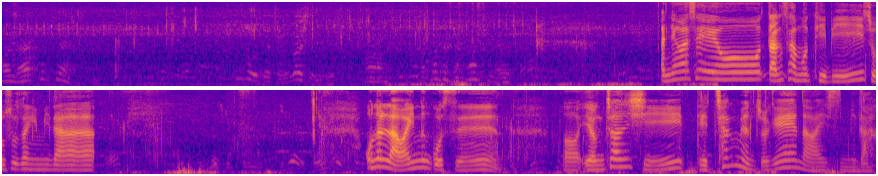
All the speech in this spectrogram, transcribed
아, 내가 잠깐 안녕하세요. 땅사모TV 조소장입니다. 오늘 나와 있는 곳은 어, 영천시 대창면 쪽에 나와 있습니다.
